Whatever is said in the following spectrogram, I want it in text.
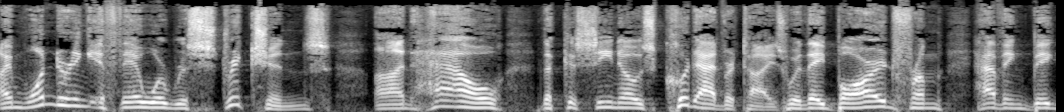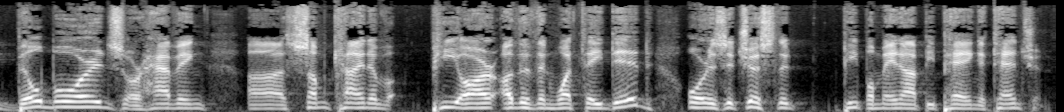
I'm wondering if there were restrictions on how the casinos could advertise. Were they barred from having big billboards or having uh, some kind of PR other than what they did? Or is it just that people may not be paying attention?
